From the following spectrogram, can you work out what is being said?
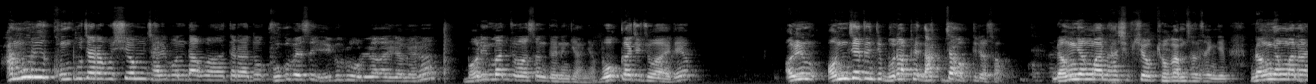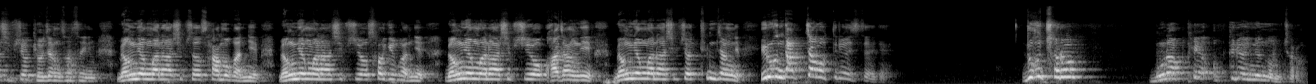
아무리 공부 잘하고 시험 잘 본다고 하더라도 9급에서 1급으로 올라가려면 머리만 좋아서는 되는 게 아니야. 뭐까지 좋아야 돼요? 언제든지 문 앞에 납작 엎드려서 명령만 하십시오 교감 선생님. 명령만 하십시오 교장 선생님. 명령만 하십시오 사무관님. 명령만 하십시오 서기관님. 명령만 하십시오 과장님. 명령만 하십시오 팀장님. 이러고 납작 엎드려 있어야 돼. 누구처럼? 문 앞에 엎드려 있는 놈처럼.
